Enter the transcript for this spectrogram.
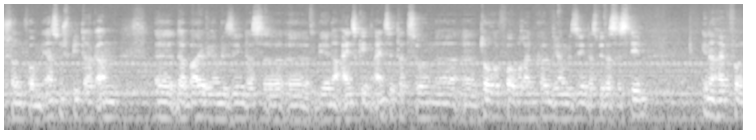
schon vom ersten Spieltag an äh, dabei. Wir haben gesehen, dass äh, wir in einer 1 gegen 1 Situation Tore vorbereiten können. Wir haben gesehen, dass wir das System innerhalb von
